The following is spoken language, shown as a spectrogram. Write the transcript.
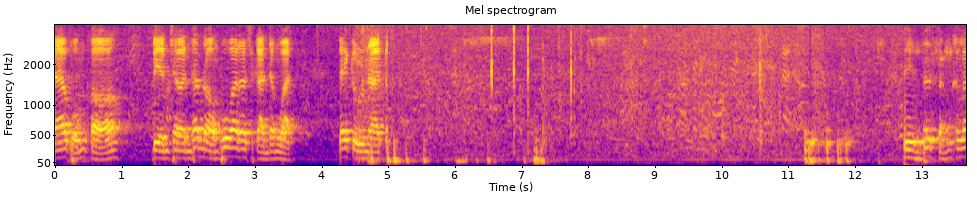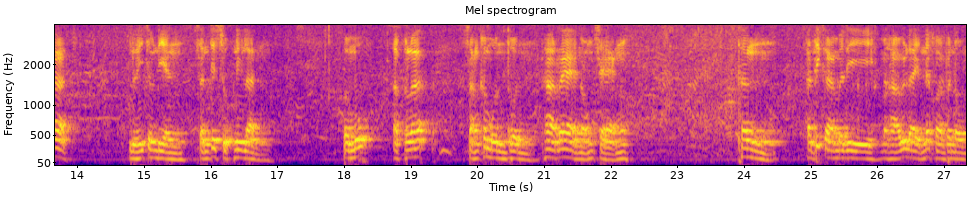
แล้วผมขอเรียนเชิญท่านรองผู้ว่าราชการจังหวัด ได้กรุณาเรียนพระสังฆราช หลุยจำเนียนสันติสุขนิรันดร์ประมุขอัครสังคมนทนท่าแร่หนองแสง ท่านอธิการบดีมหาวิทยาลัยนครพนม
